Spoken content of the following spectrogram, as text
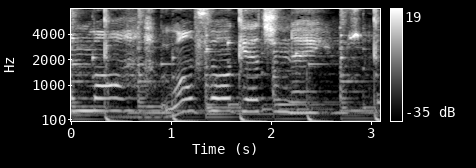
and more. We won't forget your names.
